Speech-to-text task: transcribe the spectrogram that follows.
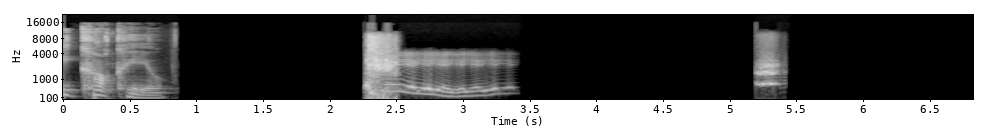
i coccio.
